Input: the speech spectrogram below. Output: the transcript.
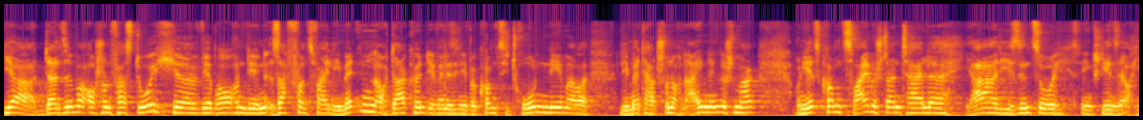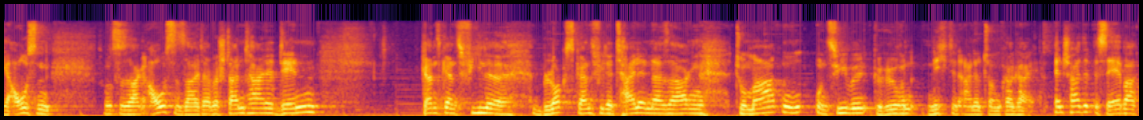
Ja, dann sind wir auch schon fast durch. Äh, wir brauchen den Saft von zwei Limetten. Auch da könnt ihr, wenn ihr sie nicht bekommt, Zitronen nehmen, aber Limette hat schon noch einen eigenen Geschmack. Und jetzt kommen zwei Bestandteile, ja, die sind so, deswegen stehen sie auch hier außen, sozusagen Außenseiterbestandteile, denn Ganz, ganz viele Blogs, ganz viele Thailänder sagen, Tomaten und Zwiebeln gehören nicht in eine Tom Kha. Entscheidet es selber.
